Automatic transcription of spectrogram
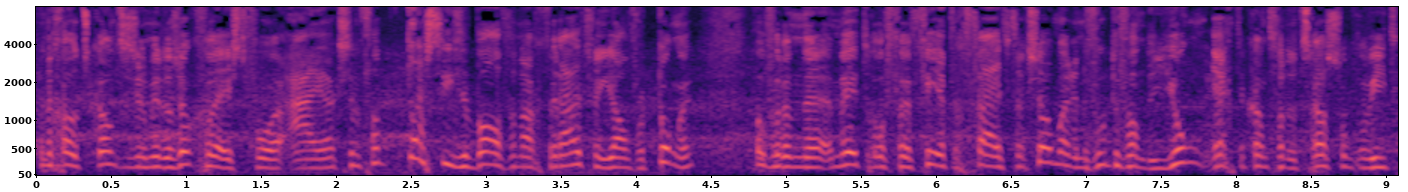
En de grootste kans is er inmiddels ook geweest voor Ajax. Een fantastische bal van achteruit van Jan Vertongen. Over een meter of eh, 40, 50. Zomaar in de voeten van de Jong. Rechterkant van het strafschopgebied.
